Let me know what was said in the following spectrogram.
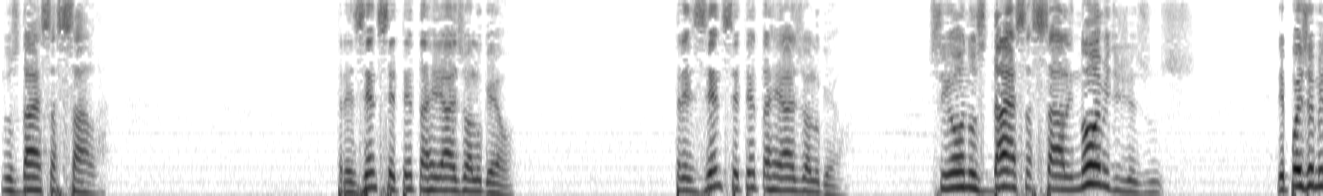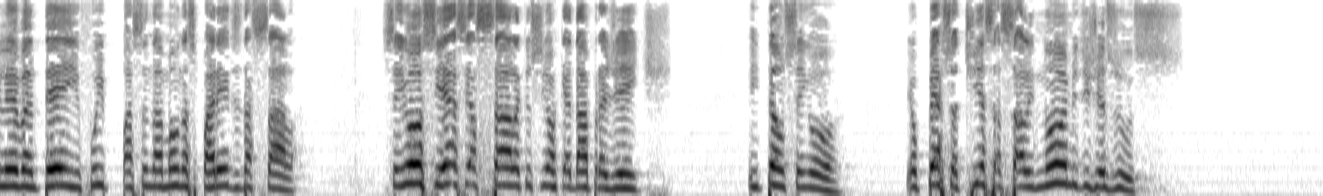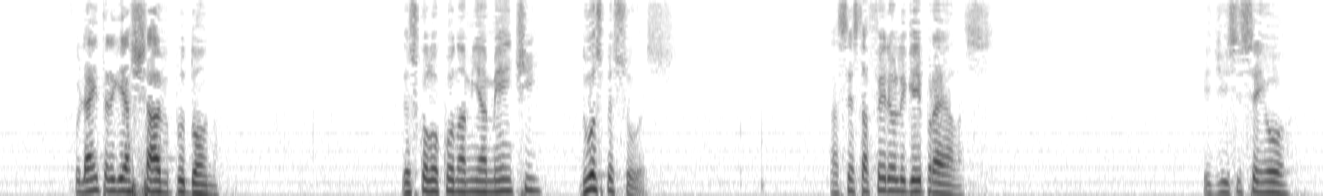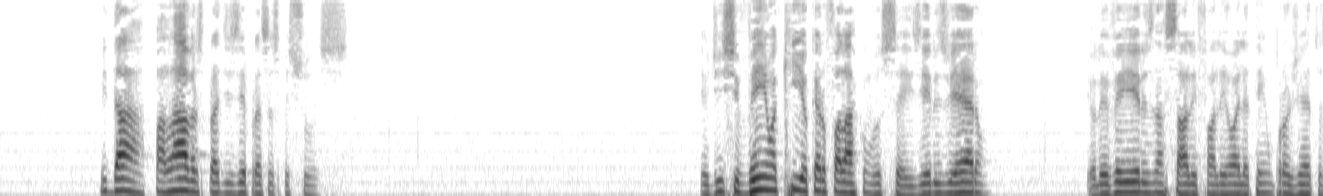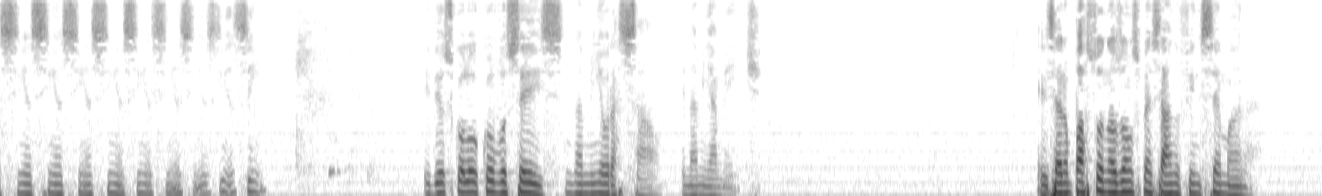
nos dá essa sala. 370 reais o aluguel. 370 reais o aluguel. O Senhor nos dá essa sala em nome de Jesus. Depois eu me levantei e fui passando a mão nas paredes da sala. Senhor, se essa é a sala que o Senhor quer dar para a gente, então, Senhor, eu peço a Ti essa sala em nome de Jesus. Fui lá e entreguei a chave para o dono. Deus colocou na minha mente duas pessoas. Na sexta-feira eu liguei para elas e disse: Senhor, me dá palavras para dizer para essas pessoas. Eu disse: venham aqui, eu quero falar com vocês. E eles vieram. Eu levei eles na sala e falei: olha, tem um projeto assim, assim, assim, assim, assim, assim, assim, assim, assim. E Deus colocou vocês na minha oração e na minha mente. Eles disseram, pastor, nós vamos pensar no fim de semana.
